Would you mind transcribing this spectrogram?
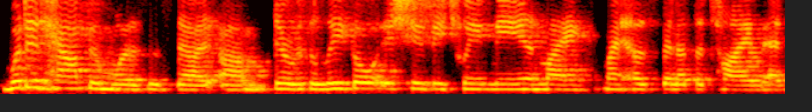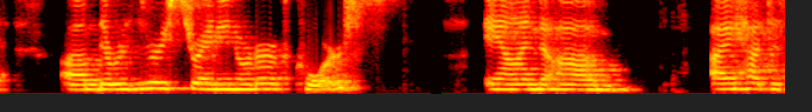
what had happened was is that um, there was a legal issue between me and my my husband at the time, and um, there was a restraining order, of course, and um, I had to,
